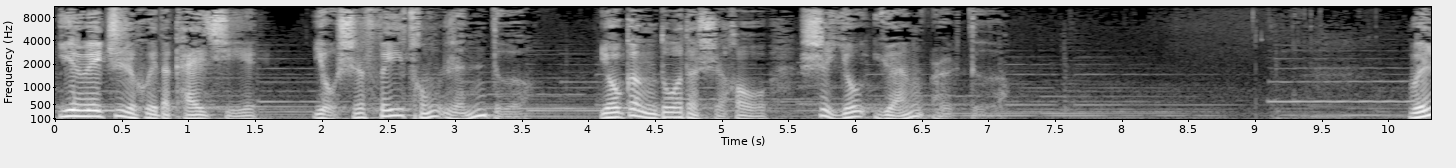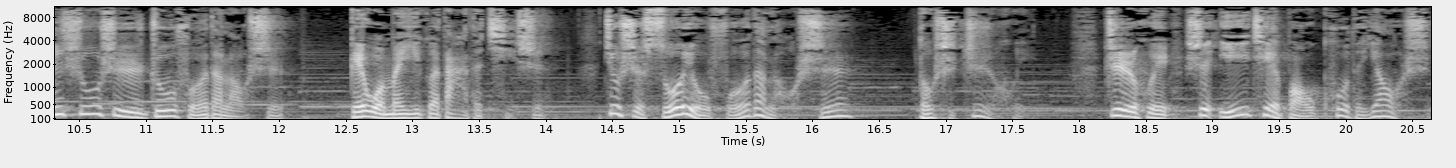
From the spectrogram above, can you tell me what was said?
因为智慧的开启，有时非从人得，有更多的时候是由缘而得。文殊是诸佛的老师，给我们一个大的启示。就是所有佛的老师，都是智慧，智慧是一切宝库的钥匙。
